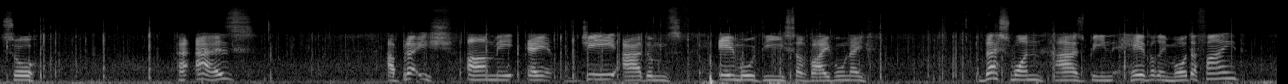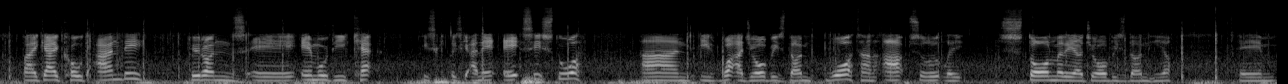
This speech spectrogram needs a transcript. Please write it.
So it is a British Army uh, J. Adams MOD survival knife. This one has been heavily modified by a guy called Andy who runs a MOD kit He's, he's got an Etsy store and what a job he's done. What an absolutely stormery a job he's done here. Um,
